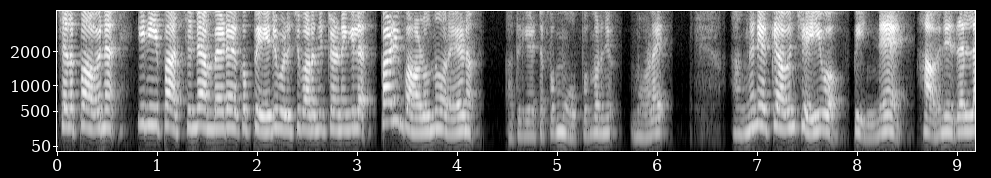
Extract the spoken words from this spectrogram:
ചിലപ്പോ അവന് ഇനിയിപ്പോ അച്ഛന്റെ അമ്മയുടെ ഒക്കെ പേര് വിളിച്ച് പറഞ്ഞിട്ടുണ്ടെങ്കിൽ പണി പാളൂന്ന് പറയണം. അത് കേട്ടപ്പോൾ മൂപ്പൻ പറഞ്ഞു മോളെ അങ്ങനെയൊക്കെ അവൻ ചെയ്യുവോ? പിന്നെ അവൻ ഇതല്ല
